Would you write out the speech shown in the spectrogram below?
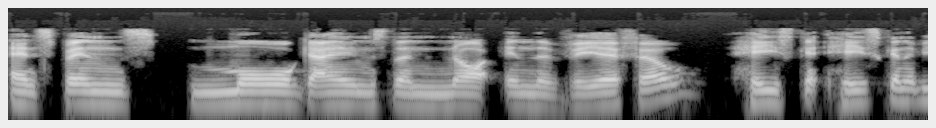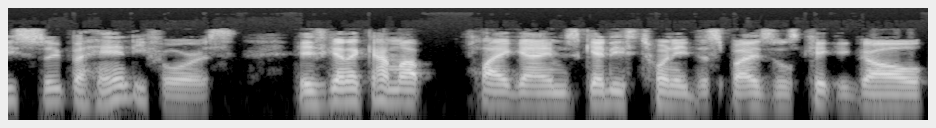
and spends more games than not in the VFL, he's he's going to be super handy for us. He's going to come up, play games, get his 20 disposals, kick a goal,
